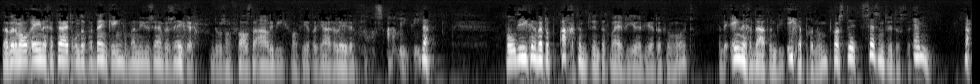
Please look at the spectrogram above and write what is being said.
We hebben hem al enige tijd onder verdenking, maar nu zijn we zeker. Door zo'n valse alibi van 40 jaar geleden. Vals alibi? Ja. Paul Deacon werd op 28 mei 44 vermoord. En de enige datum die ik heb genoemd was de 26e. En? Nou,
